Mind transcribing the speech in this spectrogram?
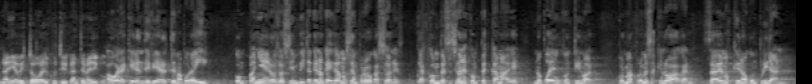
Nadie ha visto el justificante médico. Ahora quieren desviar el tema por ahí. Compañeros, los invito a que no caigamos en provocaciones. Las conversaciones con Pescamare no pueden continuar. Por más promesas que lo hagan, sabemos que no cumplirán.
